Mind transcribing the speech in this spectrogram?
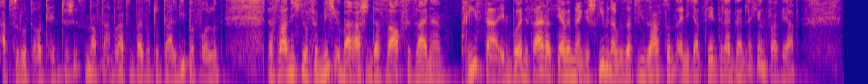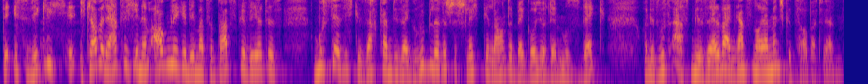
absolut authentisch ist und auf eine andere Art und Weise total liebevoll. Und das war nicht nur für mich überraschend, das war auch für seine Priester in Buenos Aires. Die haben ihm dann geschrieben und haben gesagt, wieso hast du uns eigentlich jahrzehntelang dein Lächeln verwehrt? Der ist wirklich, ich glaube, der hat sich in dem Augenblick, in dem er zum Papst gewählt ist, muss der sich gesagt haben, dieser grüblerische, schlecht gelaunte Bergoglio, der muss weg. Und jetzt muss aus mir selber ein ganz neuer Mensch gezaubert werden.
